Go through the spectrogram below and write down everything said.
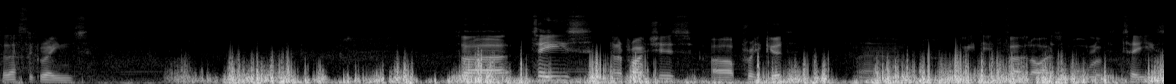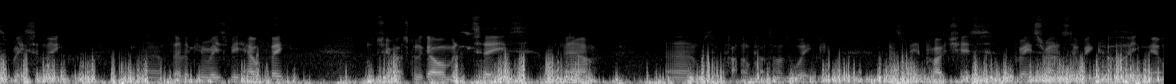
So that's the greens. So uh, tees and approaches are pretty good. Um, we did fertilise all of the tees recently, um, so they're looking reasonably healthy. Not too much going to go on with the tees now. Um, still cut them a couple times a week. As for the approaches, green surround still being cut at 8 mil.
